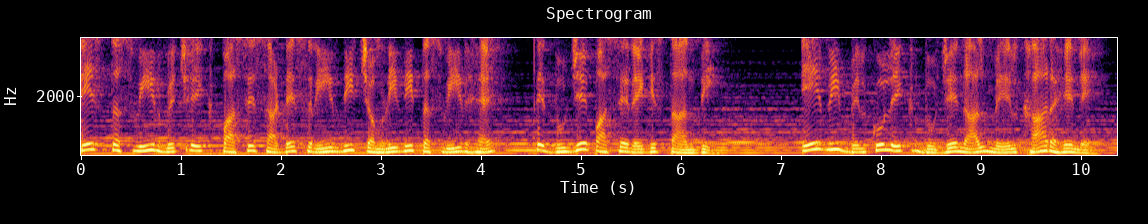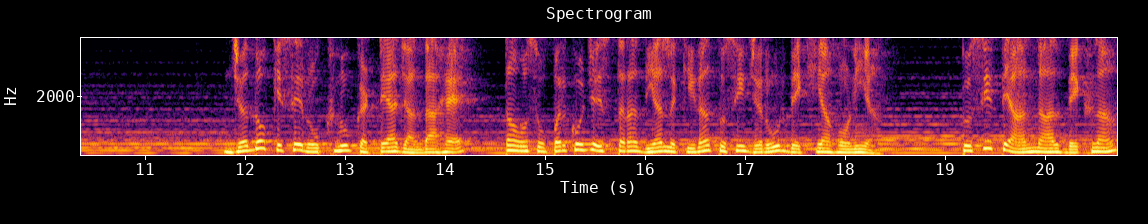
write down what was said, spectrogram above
ਇਸ ਤਸਵੀਰ ਵਿੱਚ ਇੱਕ ਪਾਸੇ ਸਾਡੇ ਸਰੀਰ ਦੀ ਚਮੜੀ ਦੀ ਤਸਵੀਰ ਹੈ ਤੇ ਦੂਜੇ ਪਾਸੇ ਰੇਗਿਸਤਾਨ ਦੀ। ਇਹ ਵੀ ਬਿਲਕੁਲ ਇੱਕ ਦੂਜੇ ਨਾਲ ਮੇਲ ਖਾ ਰਹੇ ਨੇ। ਜਦੋਂ ਕਿਸੇ ਰੁੱਖ ਨੂੰ ਕੱਟਿਆ ਜਾਂਦਾ ਹੈ, ਤਾਂ ਉਸ ਉੱਪਰ ਕੁਝ ਇਸ ਤਰ੍ਹਾਂ ਦੀਆਂ ਲਕੀਰਾਂ ਤੁਸੀਂ ਜ਼ਰੂਰ ਦੇਖੀਆਂ ਹੋਣੀਆਂ। ਤੁਸੀਂ ਧਿਆਨ ਨਾਲ ਦੇਖਣਾ,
